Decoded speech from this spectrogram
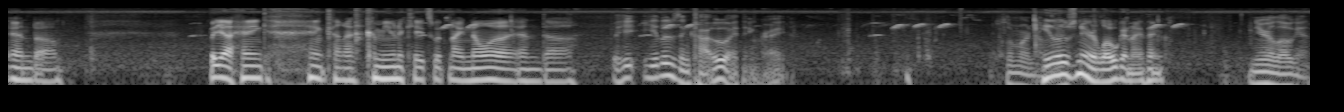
and um but yeah, Hank Hank kind of communicates with Nainoa and uh But he he lives in Kau, I think, right? Somewhere he there. lives near Logan, I think. near Logan.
